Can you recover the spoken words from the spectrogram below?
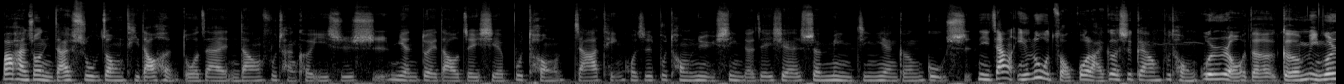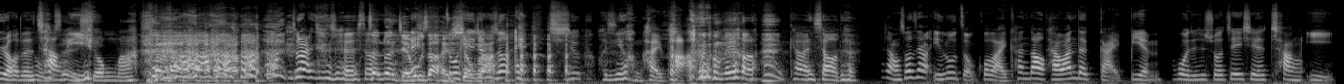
包含说你在书中提到很多，在你当妇产科医师时，面对到这些不同家庭或是不同女性的这些生命经验跟故事，你这样一路走过来，各式各样不同温柔的革命、温柔的倡议，凶吗？突然就觉得说，政论节目上很怎么可以凶啊这么说？哎、其实我今天很害怕，没有开玩笑的。想说这样一路走过来，看到台湾的改变，或者是说这些倡议，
